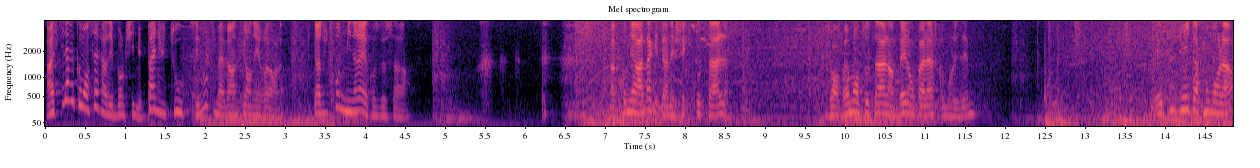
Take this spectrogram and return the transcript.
Alors, est-ce qu'il avait commencé à faire des banshees? Mais pas du tout. C'est vous qui m'avez induit en erreur là. J'ai perdu trop de minerais à cause de ça. Ma première attaque était un échec total. Genre vraiment total, un bel empalage comme on les aime. Il y avait plus d'unités à ce moment-là.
